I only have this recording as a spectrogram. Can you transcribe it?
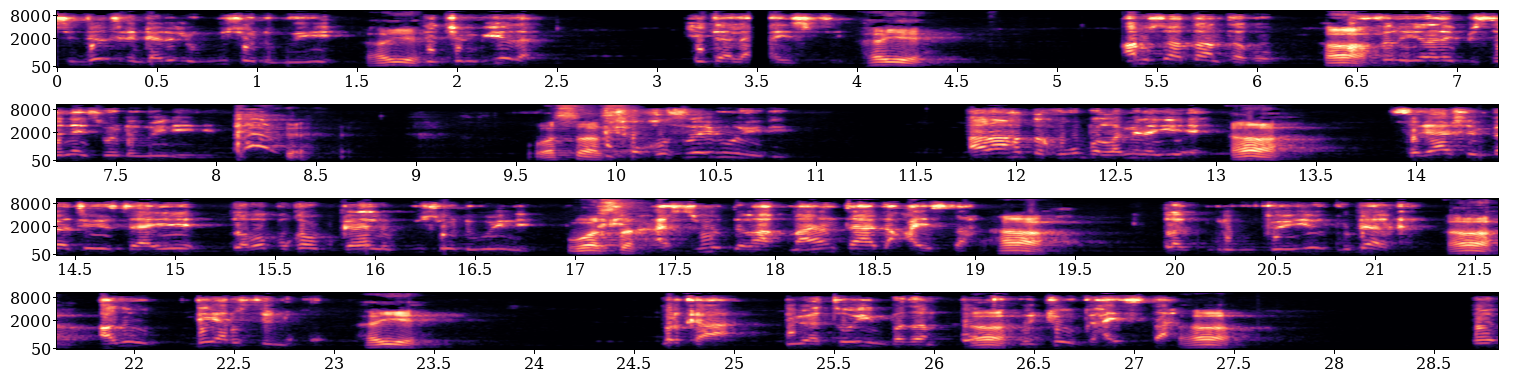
sideetanka gaari lagugu soo dhaweeyey Haye. dee jambiyada xitaa la haystay haye anu se haddaan tago Ah. waxaan filayaa inay bisanayn soo dhaweynaynin waa saas qoslay buu yidhi anaa hadda kugu ballaminaye eh ha sagaashan baad sheegaysaaye laba boqol gaari lagugu soo dhaweynay Waa sax. casimadda maalintaa dhacaysa ha la- lagu geeyo gudhaalka ha aduu diyaar usii noqo haye marka dhibaatooyin badan oo Ah. qurba joogka haysta ha oo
